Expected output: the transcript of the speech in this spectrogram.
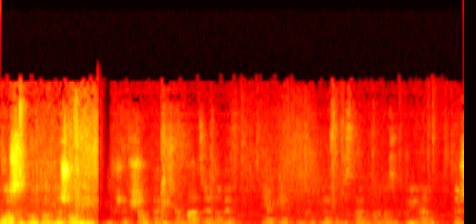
głosy były podnoszone, i że wsiąka gdzieś tam bardzo, ja nawet jak, jak tylko telefon dostałem, dwa razy pojechałem, też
